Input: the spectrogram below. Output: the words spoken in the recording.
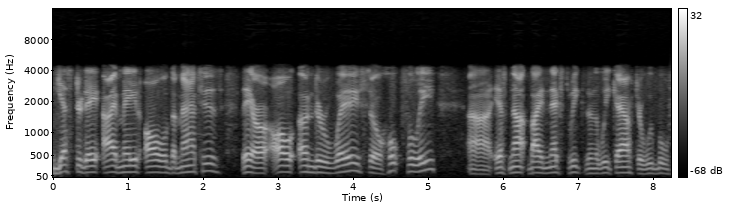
Yesterday, I made all of the matches. They are all underway, so hopefully, uh, if not by next week, then the week after, we will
